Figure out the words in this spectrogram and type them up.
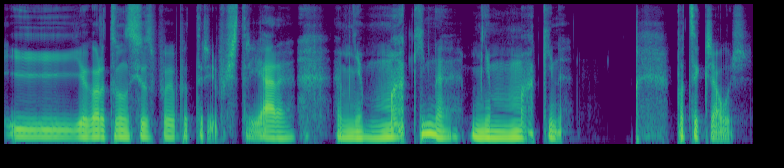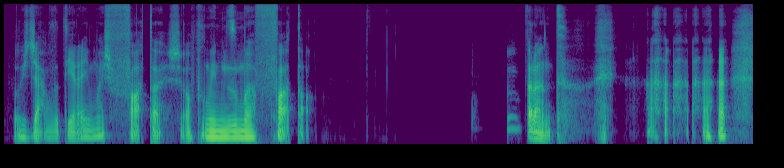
E agora estou ansioso para, para, para estrear a, a minha máquina. Minha máquina. Pode ser que já hoje. Hoje já vou tirar aí umas fotos. Ou pelo menos uma foto. Pronto.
